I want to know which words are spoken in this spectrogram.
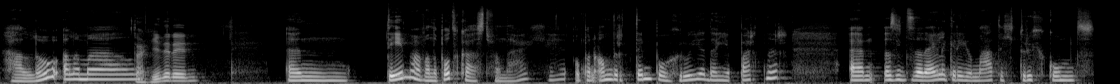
Hallo allemaal. Dag iedereen. Een thema van de podcast vandaag, hè, op een ander tempo groeien dan je partner. Ehm, dat is iets dat eigenlijk regelmatig terugkomt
